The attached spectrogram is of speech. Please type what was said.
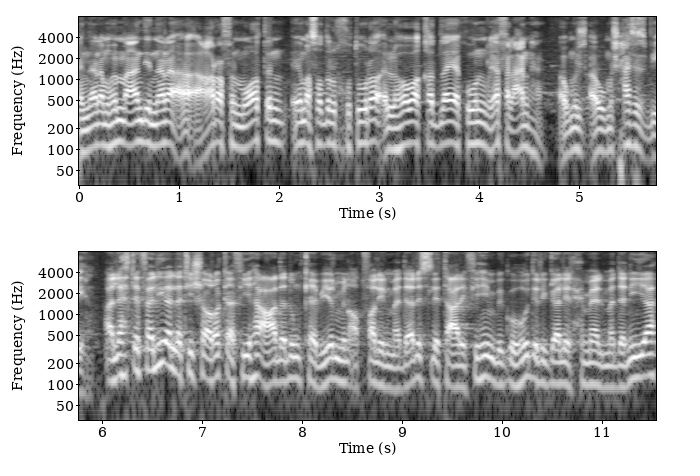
إن أنا مهم عندي إن أنا أعرف المواطن إيه مصادر الخطورة اللي هو قد لا يكون غافل عنها أو مش أو مش حاسس بيها. الاحتفالية التي شارك فيها عدد كبير من أطفال المدارس لتعريفهم بجهود رجال الحماية المدنية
